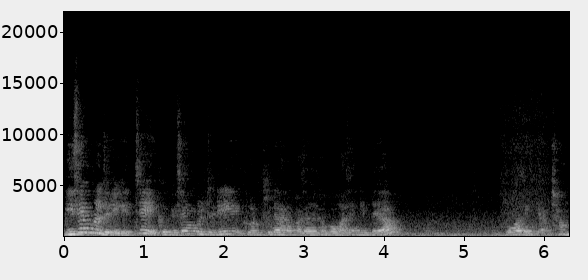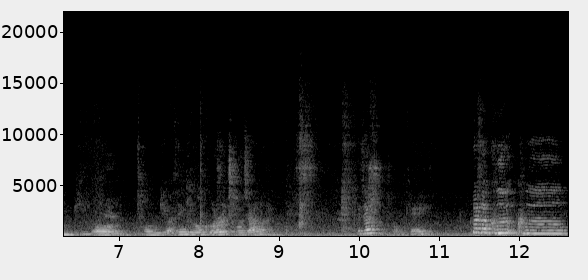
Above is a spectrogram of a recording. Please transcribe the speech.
미생물들이겠지? 그 미생물들이 그걸 분해하는 과정에서 뭐가 생긴대요? 뭐가 생겨? 전기. 어, 전기가 생기고 그걸 저장을 한대. 그죠? 오케이. 그래서 그, 그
